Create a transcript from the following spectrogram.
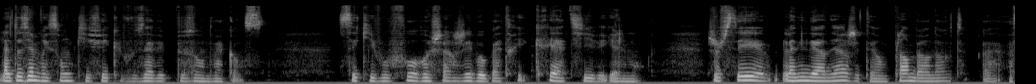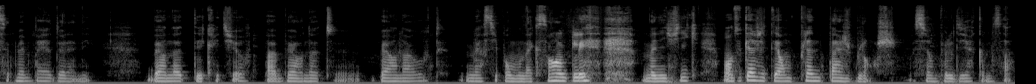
La deuxième raison qui fait que vous avez besoin de vacances, c'est qu'il vous faut recharger vos batteries créatives également. Je le sais, l'année dernière, j'étais en plein burn-out euh, à cette même période de l'année. Burn-out d'écriture, pas burn-out, euh, burn-out. Merci pour mon accent anglais, magnifique. Mais en tout cas, j'étais en pleine page blanche, si on peut le dire comme ça.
